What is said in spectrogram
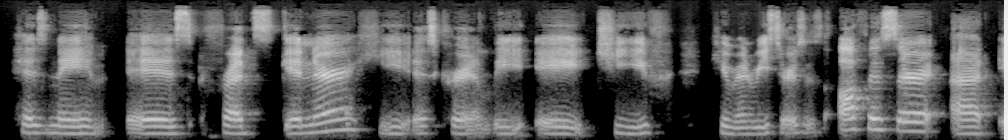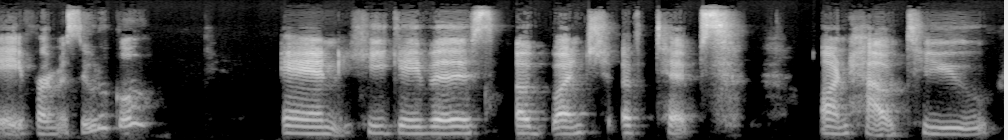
His name is Fred Skinner. He is currently a chief human resources officer at a pharmaceutical. And he gave us a bunch of tips on how to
